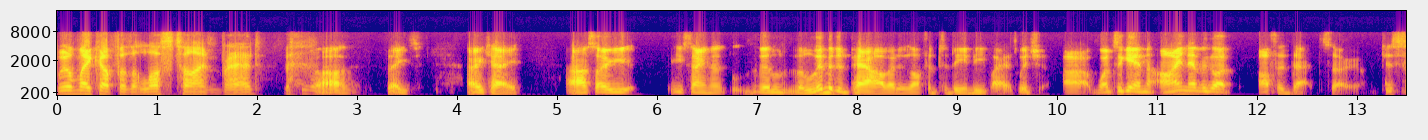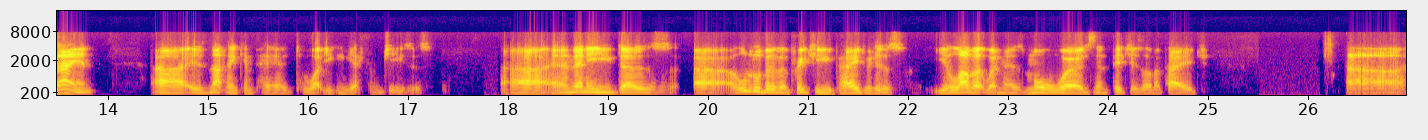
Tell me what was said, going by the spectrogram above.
we'll, we'll, make up for the lost time, Brad. oh, thanks. Okay, uh, so you, he's saying that the the limited power that is offered to D and D players, which uh, once again I never got offered that, so just saying, uh, is nothing compared to what you can get from Jesus. Uh, and then he does uh, a little bit of a preachy page, which is you love it when there's more words than pictures on a page. Uh,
